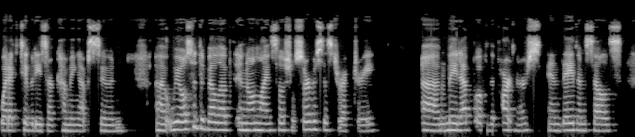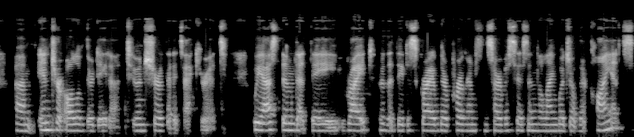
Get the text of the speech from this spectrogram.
what activities are coming up soon. Uh, we also developed an online social services directory um, Mhm. made up of the partners, and they themselves um, enter all of their data to ensure that it's accurate. We ask them that they write or that they describe their programs and services in the language of their clients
